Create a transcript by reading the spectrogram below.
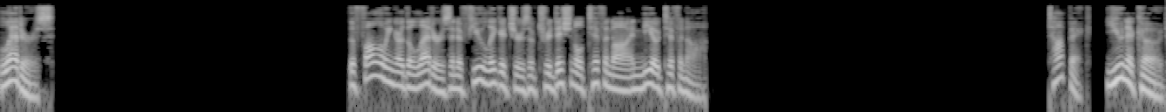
Letters The following are the letters and a few ligatures of traditional Tifinagh and Neo-Tifinagh. Unicode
